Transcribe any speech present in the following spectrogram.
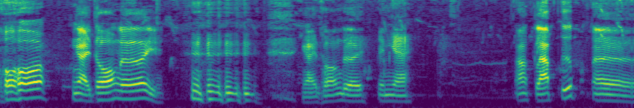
โอ้โหหงายท้องเลยหงายท้องเลยเป็นไงอ้าวกลับอึ๊บเออ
